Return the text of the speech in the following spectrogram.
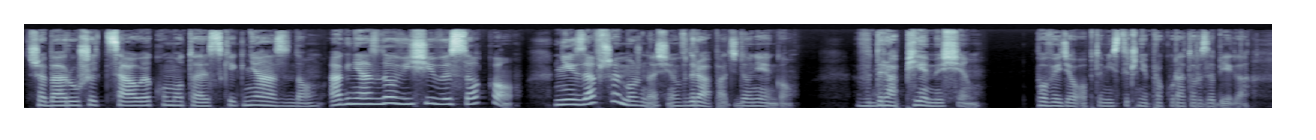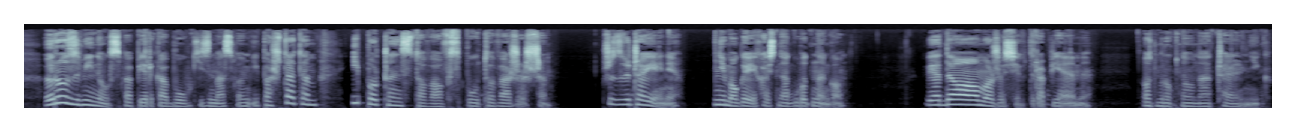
Trzeba ruszyć całe kumoterskie gniazdo, a gniazdo wisi wysoko. Nie zawsze można się wdrapać do niego. Wdrapiemy się, powiedział optymistycznie prokurator zabiega. Rozwinął z papierka bułki z masłem i pasztetem i poczęstował współtowarzyszy. Przyzwyczajenie. Nie mogę jechać na głodnego. Wiadomo, że się wdrapiemy, odmruknął naczelnik.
